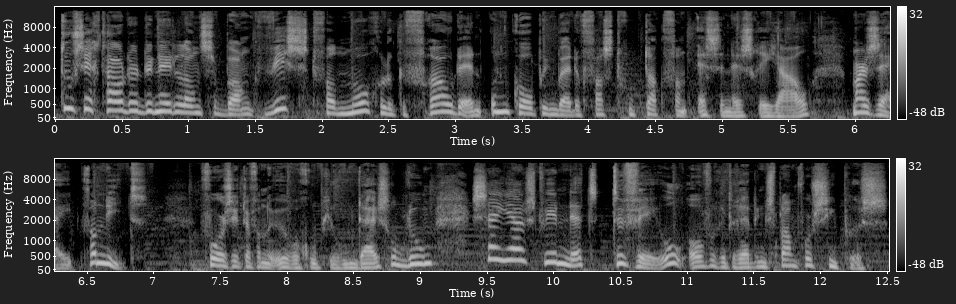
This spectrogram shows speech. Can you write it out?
Toezichthouder de Nederlandse Bank wist van mogelijke fraude en omkoping bij de vastgoedtak van SNS Reaal, maar zei van niet. Voorzitter van de Eurogroep Jeroen Dijsselbloem zei juist weer net te veel over het reddingsplan voor Cyprus.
